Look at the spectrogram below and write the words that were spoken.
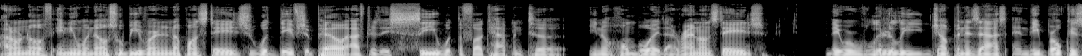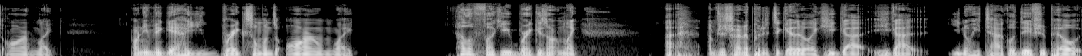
I don't know if anyone else will be running up on stage with Dave Chappelle after they see what the fuck happened to, you know, Homeboy that ran on stage. They were literally jumping his ass and they broke his arm. Like, I don't even get how you break someone's arm. Like, how the fuck you break his arm? Like, I, I'm just trying to put it together. Like he got he got you know he tackled Dave Chappelle.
